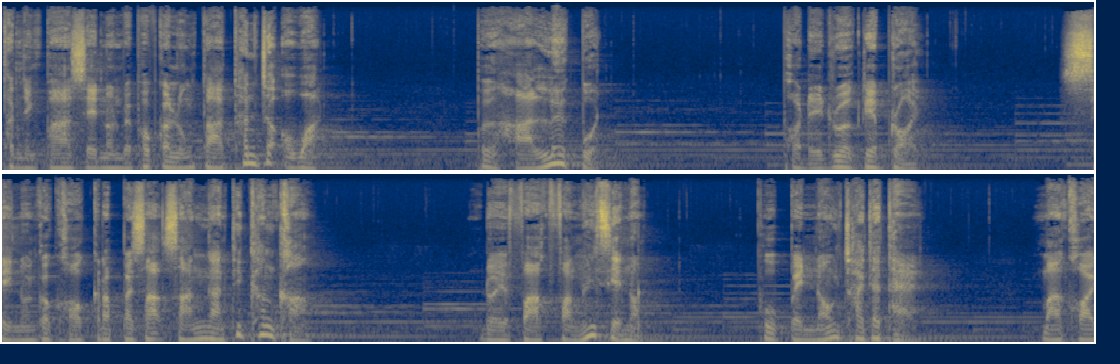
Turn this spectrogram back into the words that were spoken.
ท่านยังพาเสนนท์ไปพบกับหลวงตาท่านเจ้าอาวาสเพื่อหาเลิกบวชพอได้เลิกเรียบร้อย เสนนท์ก็ขอกลับไปสะสางงานที่ข้างขาง โดยฝากฝังให้เสียนนท์ผู้เป็นน้องชายแท้ๆมาคอย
